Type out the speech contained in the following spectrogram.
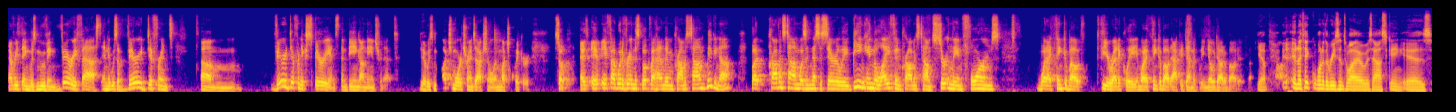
everything was moving very fast. And it was a very different um very different experience than being on the internet yep. it was much more transactional and much quicker so, as, if I would have written this book if I hadn't lived in Provincetown, maybe not. But Provincetown wasn't necessarily being in the life in Provincetown certainly informs what I think about theoretically and what I think about academically, no doubt about it. Yeah. And I think one of the reasons why I was asking is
